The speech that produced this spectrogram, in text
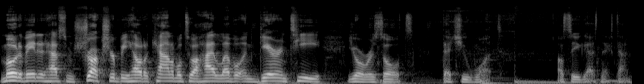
motivated, have some structure, be held accountable to a high level, and guarantee your results that you want. I'll see you guys next time.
